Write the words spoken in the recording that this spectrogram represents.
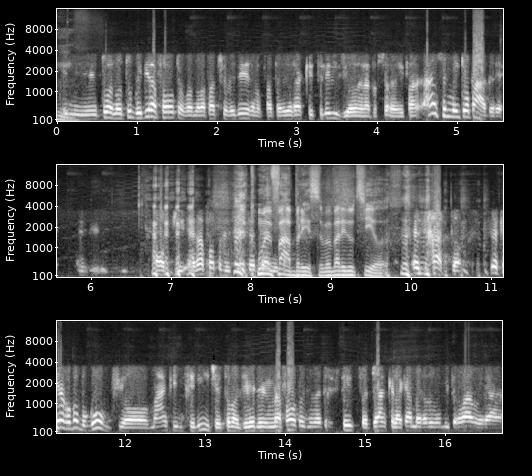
Mm. Quindi tu, tu vedi la foto, quando la faccio vedere, l'ho fatta vedere anche in televisione, la persona mi fa: Ah, sembri tuo padre. Eh, Oggi è una foto di 7 Come. Fabris, mi pare tu zio. Esatto, perché ero proprio gonfio, ma anche infelice. Insomma, si vede una foto di una tristezza. Già anche la camera dove mi trovavo era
